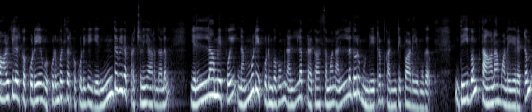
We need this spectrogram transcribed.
வாழ்க்கையில் இருக்கக்கூடிய உங்கள் குடும்பத்தில் இருக்கக்கூடிய எந்தவித பிரச்சனையாக இருந்தாலும் எல்லாமே போய் நம்முடைய குடும்பமும் நல்ல பிரகாசமாக நல்லதொரு முன்னேற்றம் கண்டிப்பாக அடையுங்க. தீபம் தானாக மலையேறட்டும்.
